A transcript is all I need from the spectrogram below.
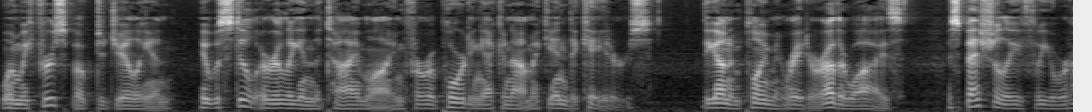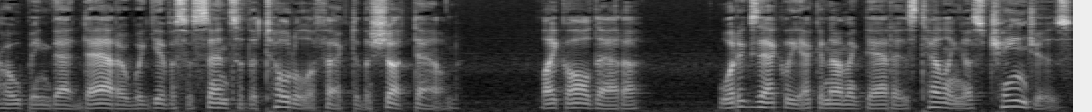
When we first spoke to Jillian, it was still early in the timeline for reporting economic indicators, the unemployment rate or otherwise, especially if we were hoping that data would give us a sense of the total effect of the shutdown. Like all data, what exactly economic data is telling us changes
